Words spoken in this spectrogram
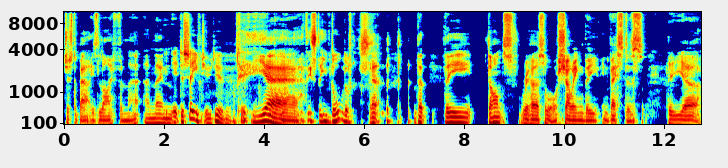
just about his life and that, and then It deceived you, didn't it? I think. yeah, It deceived all of us. Yeah, the the dance rehearsal or showing the investors the uh,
